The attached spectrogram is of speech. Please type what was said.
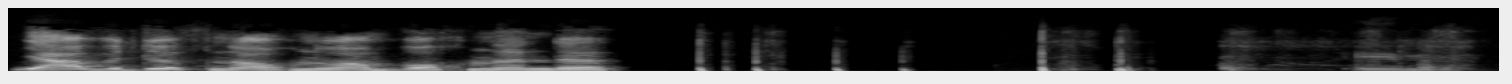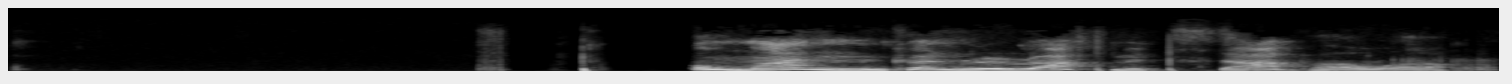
Ja, wir dürfen auch nur am Wochenende. Eben. Oh Mann, können wir Ruff mit Star Power.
